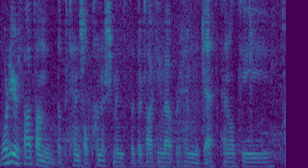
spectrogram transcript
what are your thoughts on the potential punishments that they're talking about for him, the death penalty? Uh,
